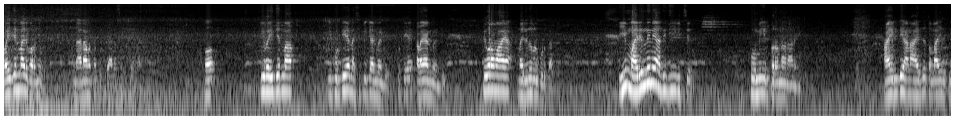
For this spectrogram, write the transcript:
വൈദ്യന്മാർ പറഞ്ഞു നാലാമത്തെ കുട്ടി അലസിപ്പിക്കുകയാണ് അപ്പോൾ ഈ വൈദ്യന്മാർ ഈ കുട്ടിയെ നശിപ്പിക്കാൻ വേണ്ടി കുട്ടിയെ കളയാൻ വേണ്ടി തീവ്രമായ മരുന്നുകൾ കൊടുക്കാൻ ഈ മരുന്നിനെ അതിജീവിച്ച് ഭൂമിയിൽ പിറന്നവനാണ് എം ടി ആ എം ഡി ആണ് ആയിരത്തി തൊള്ളായിരത്തി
